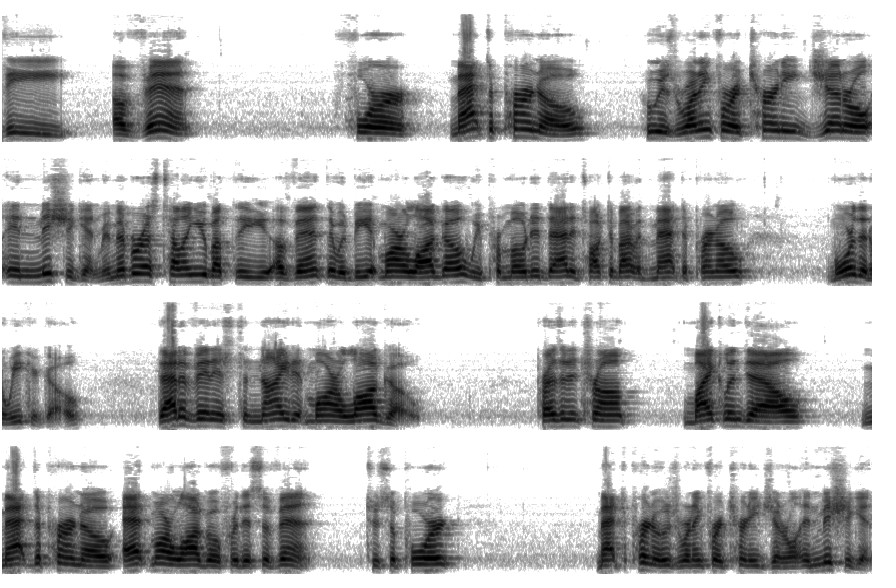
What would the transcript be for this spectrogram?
the event for Matt DePerno who is running for Attorney General in Michigan. Remember us telling you about the event that would be at Mar-a-Lago? We promoted that and talked about it with Matt DePerno more than a week ago. That event is tonight at Mar-a-Lago. President Trump, Mike Lindell, Matt DePerno at Mar-a-Lago for this event to support Matt DePerno, who's running for Attorney General in Michigan.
